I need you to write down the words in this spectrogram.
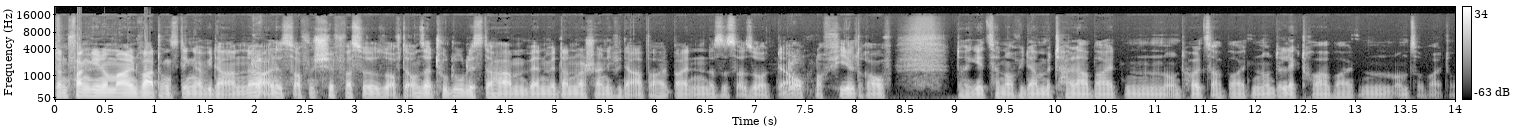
dann fangen die normalen Wartungsdinger wieder an. Ne? Genau. Alles auf dem Schiff, was wir so auf der, unserer To-Do-Liste haben, werden wir dann wahrscheinlich wieder abarbeiten. Das ist also Ja. auch noch viel drauf. Da geht's dann auch wieder um Metallarbeiten und Holzarbeiten und Elektroarbeiten und so weiter.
